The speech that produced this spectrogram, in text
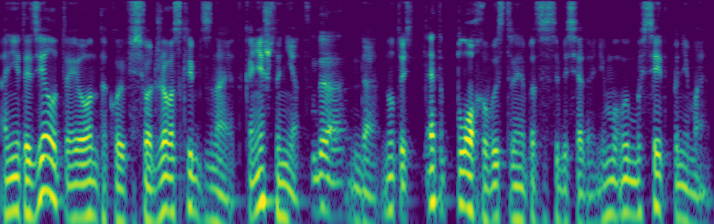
они это делают, и он такой, все, JavaScript знает. Конечно, нет. Да. Да, ну то есть это плохо выстроенный процесс собеседования, мы, мы все это понимаем.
